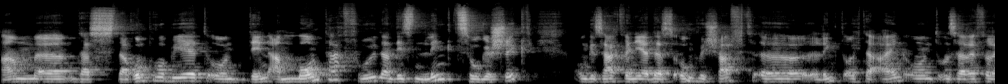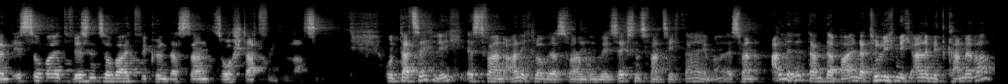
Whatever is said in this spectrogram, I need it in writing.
haben äh, das da rumprobiert und den am Montag früh dann diesen Link zugeschickt und gesagt, wenn ihr das irgendwie schafft, äh, linkt euch da ein und unser Referent ist soweit, wir sind soweit, wir können das dann so stattfinden lassen. Und tatsächlich, es waren alle, ich glaube, das waren ungefähr 26 Teilnehmer, es waren alle dann dabei, natürlich nicht alle mit Kamera,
